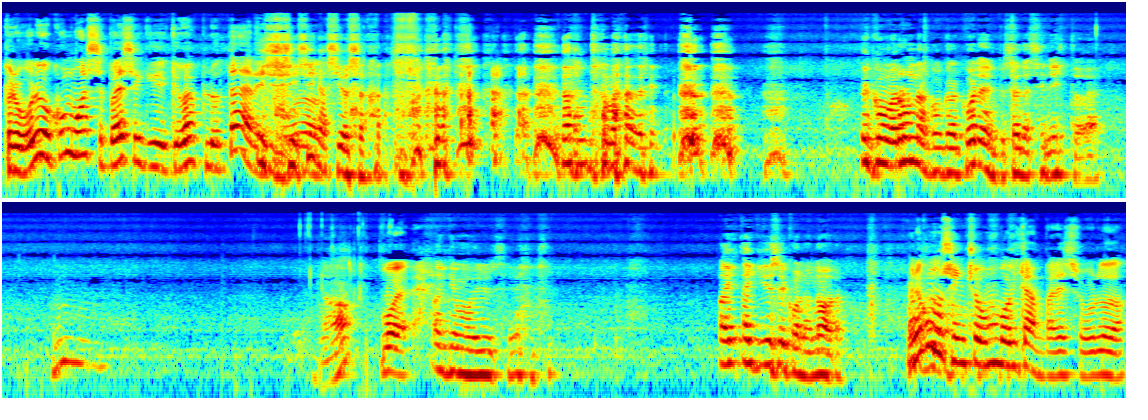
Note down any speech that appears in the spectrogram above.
Pero boludo, ¿cómo hace? Parece que, que va a explotar. Sí, esto, sí, sí, boludo. gaseosa. La puta madre. Es como agarrar una Coca-Cola y empezar a hacer esto, eh. No, Bueno, hay que morirse. Hay, hay que irse con honor. mirá cómo se hinchó un volcán, parece, boludo.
